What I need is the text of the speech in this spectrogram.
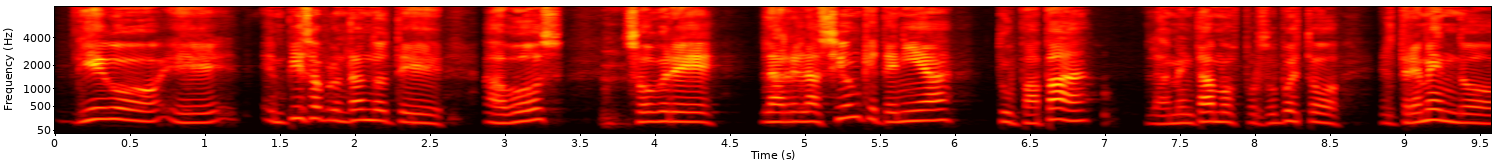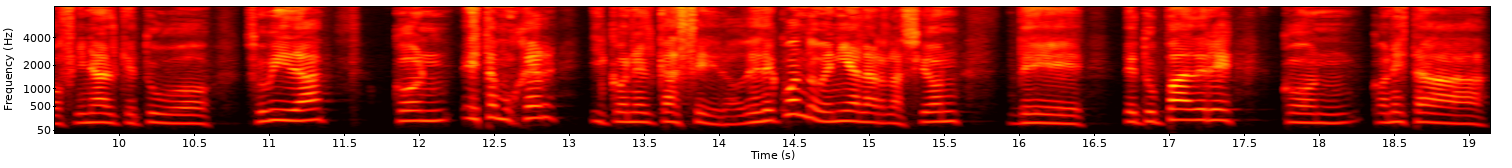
Diego, eh, empiezo preguntándote a vos sobre la relación que tenía tu papá, lamentamos por supuesto el tremendo final que tuvo su vida, con esta mujer y con el casero. ¿Desde cuándo venía la relación de, tu padre con, con esta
